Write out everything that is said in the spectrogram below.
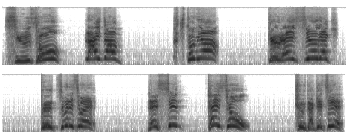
収走雷山吹き飛びなグレン襲撃ぶっ潰れちまえ烈心天将砕け散れ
